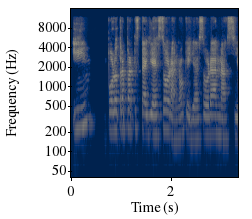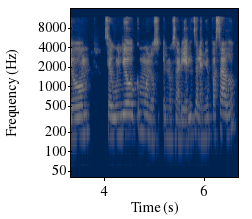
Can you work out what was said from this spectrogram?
Y por otra parte está Ya es hora, ¿no? Que Ya es hora nació, según yo, como en los, en los Arieles del año pasado,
